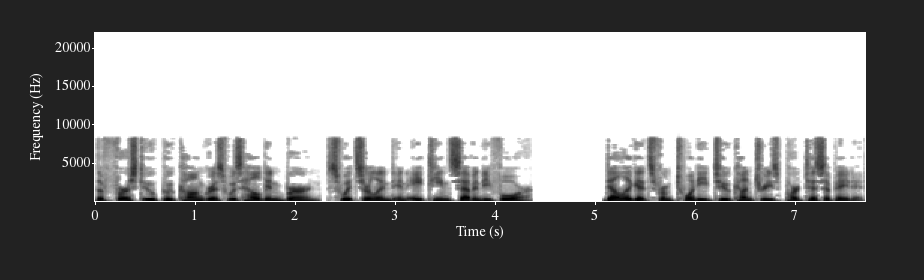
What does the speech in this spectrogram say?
The first UPU Congress was held in Bern, Switzerland in 1874. Delegates from 22 countries participated.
